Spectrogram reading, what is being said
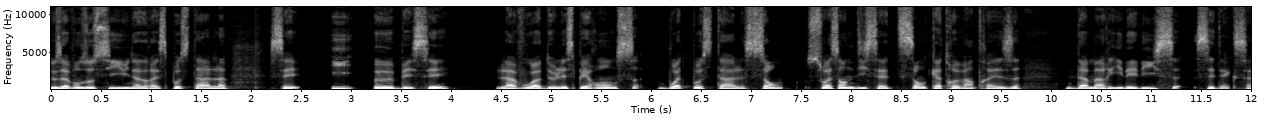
Nous avons aussi une adresse postale, c'est IEBC, La Voix de l'Espérance, boîte postale 100 77 193, Damary Lélis, CEDEX.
